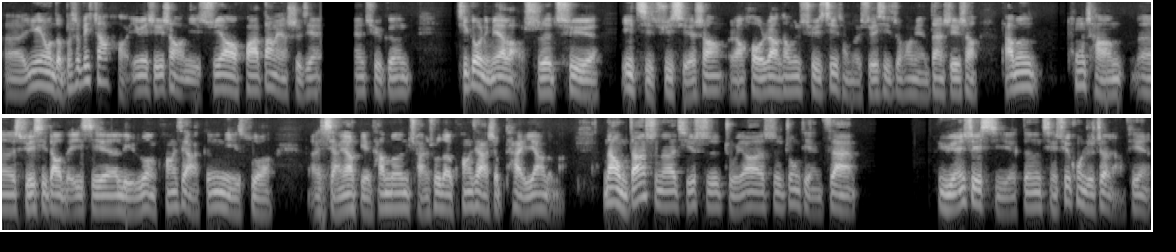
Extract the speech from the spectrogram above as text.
呃运用的不是非常好，因为实际上你需要花大量时间去跟机构里面的老师去一起去协商，然后让他们去系统的学习这方面。但实际上，他们通常呃学习到的一些理论框架跟你所呃，想要给他们传输的框架是不太一样的嘛？那我们当时呢，其实主要是重点在语言学习跟情绪控制这两片，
